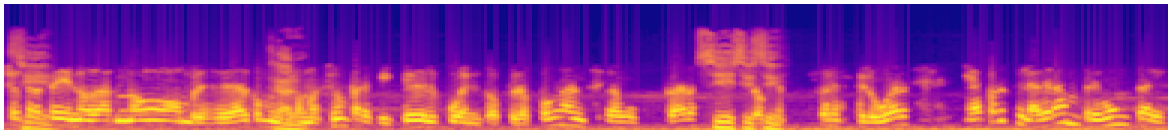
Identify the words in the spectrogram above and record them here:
yo traté de no dar nombres, de dar como información para que quede el cuento, pero pónganse a buscar sí, sí, lo que pasó en este lugar. Y aparte la gran pregunta es,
